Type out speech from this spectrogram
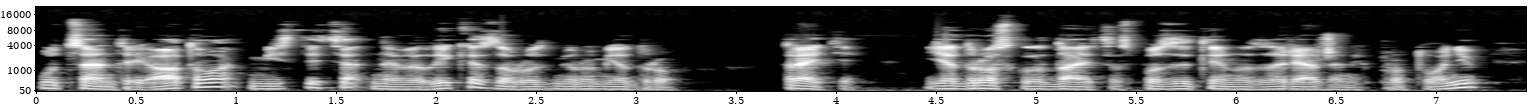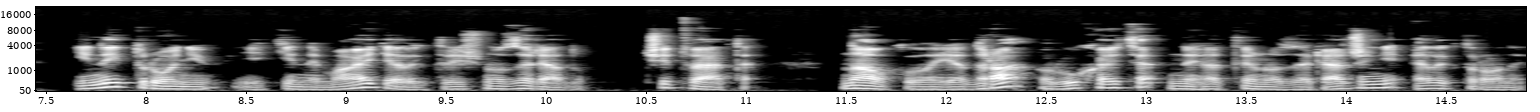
У центрі атома міститься невелике за розміром ядро. Третє. Ядро складається з позитивно заряджених протонів і нейтронів, які не мають електричного заряду. Четверте. Навколо ядра рухаються негативно заряджені електрони.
